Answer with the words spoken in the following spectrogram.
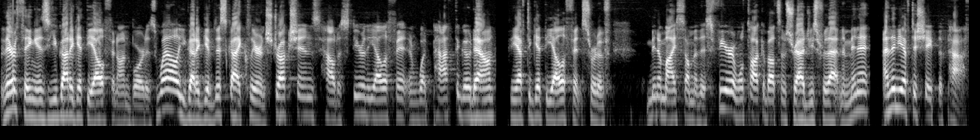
Their thing is you got to get the elephant on board as well. You got to give this guy clear instructions how to steer the elephant and what path to go down. You have to get the elephant sort of minimize some of this fear, and we'll talk about some strategies for that in a minute. And then you have to shape the path.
